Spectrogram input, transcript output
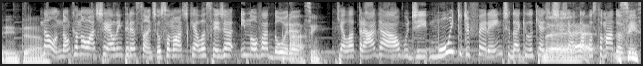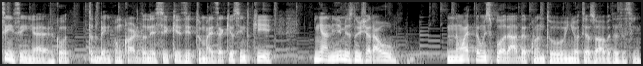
Então. Não, não que eu não ache ela interessante, eu só não acho que ela seja inovadora. Ah, sim. Que ela traga algo de muito diferente daquilo que a gente É. já tá acostumado a Sim, ver. sim, sim. É, co- tudo bem, concordo nesse quesito. Mas é que eu sinto que em animes, no geral, não é tão explorada quanto em outras obras, assim.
